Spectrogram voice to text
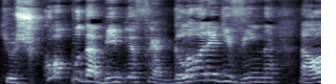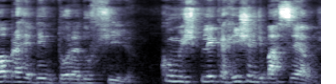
que o escopo da Bíblia foi a glória divina na obra redentora do Filho. Como explica Richard Barcelos.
